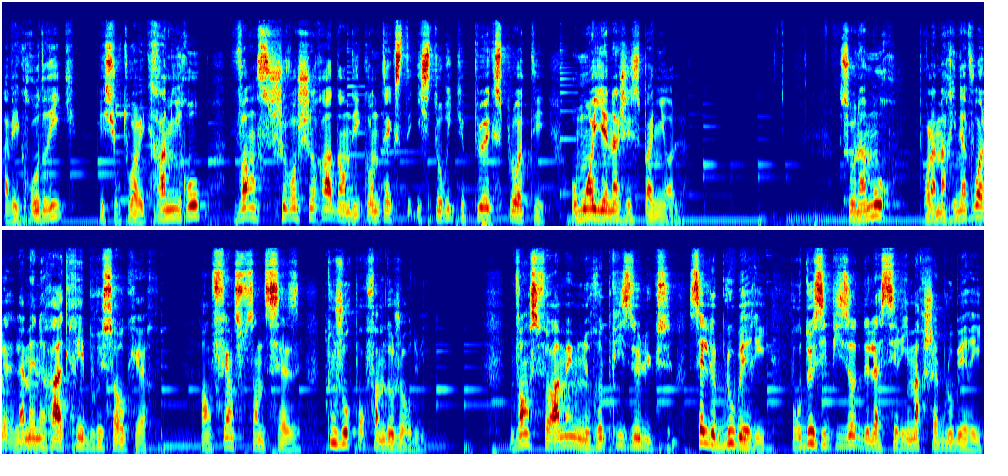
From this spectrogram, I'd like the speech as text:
Avec Roderick, et surtout avec Ramiro, Vance chevauchera dans des contextes historiques peu exploités, au Moyen Âge espagnol. Son amour pour la marine à voile l'amènera à créer Bruce en fin 76, toujours pour femmes d'aujourd'hui. Vance fera même une reprise de luxe, celle de Blueberry, pour deux épisodes de la série Marche à Blueberry,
